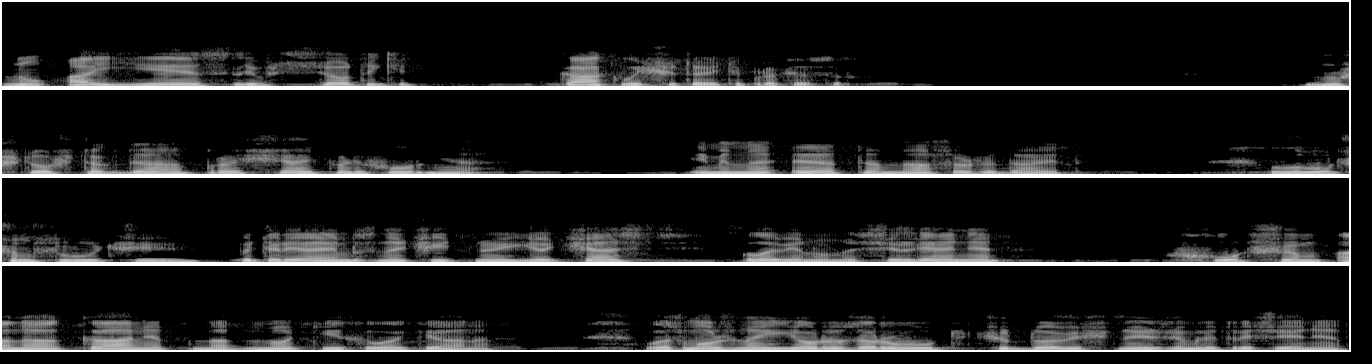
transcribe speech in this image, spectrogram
Ну, а если все-таки? Как вы считаете, профессор? Ну что ж, тогда прощай, Калифорния. Именно это нас ожидает. В лучшем случае потеряем значительную ее часть, половину населения, в худшем она канет на дно Тихого океана. Возможно, ее разорвут чудовищные землетрясения.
